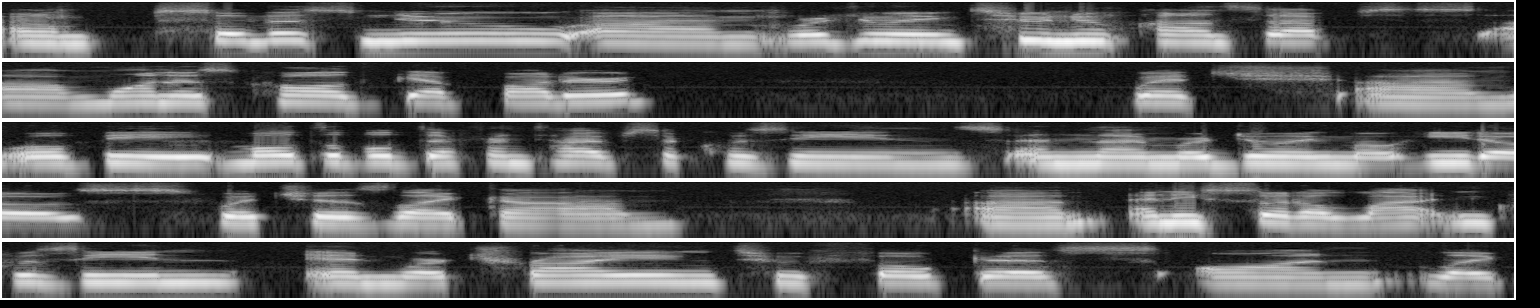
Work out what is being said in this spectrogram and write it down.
Um, so this new, um, we're doing two new concepts. Um, one is called Get Buttered, which um, will be multiple different types of cuisines, and then we're doing mojitos, which is like um, um, any sort of Latin cuisine, and we're trying to focus on like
